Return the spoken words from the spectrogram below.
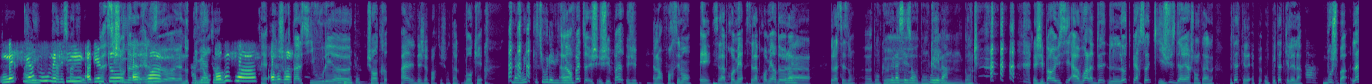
Merci à vous, merci. À bientôt. Si Chantal, Au revoir. Euh, un autre numéro. Au revoir. Eh, Au revoir. Chantal, si vous voulez, euh, je suis en train. Ah, elle est déjà partie, Chantal. Bon, ok. Ben oui, qu'est-ce que tu voulais lui euh, dire En fait, j'ai pas, j'ai. Alors forcément, et eh, c'est la première, c'est la première de la de la saison. donc de la saison. Donc, oui, bah. donc. j'ai pas réussi à avoir la l'autre personne qui est juste derrière Chantal. Peut-être qu'elle ou peut-être qu'elle est là. Ah. Bouge pas. Là,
